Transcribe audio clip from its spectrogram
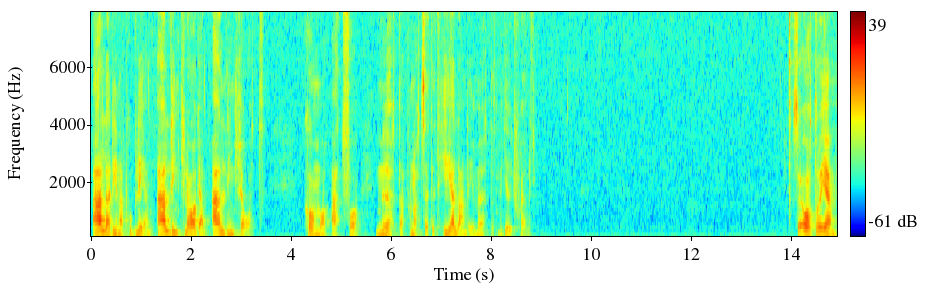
alla dina problem, all din klagan, all din gråt kommer att få möta på något sätt ett helande i mötet med Gud själv. Så återigen,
